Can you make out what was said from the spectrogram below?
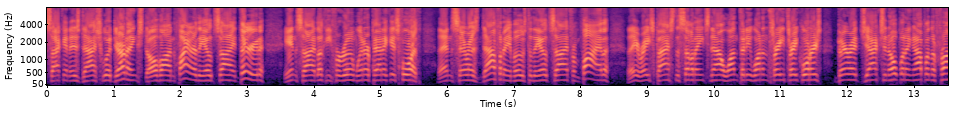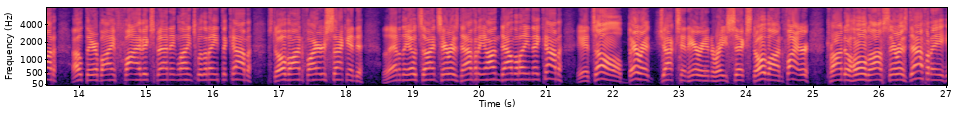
Second is Dashwood Darling. Stove on fire, the outside third. Inside looking for room. Winner Panic is fourth. Then Sarah's Daphne moves to the outside from five. They race past the 7 8s now. 131 and three, three quarters. Barrett Jackson opening up in the front. Out there by five expanding lengths with an eighth to come. Stove on fire second. Then on the outside, Sarah's Daphne on down the lane they come. It's all Barrett Jackson here in race six. Stove on fire trying to hold off Sarah's Daphne.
